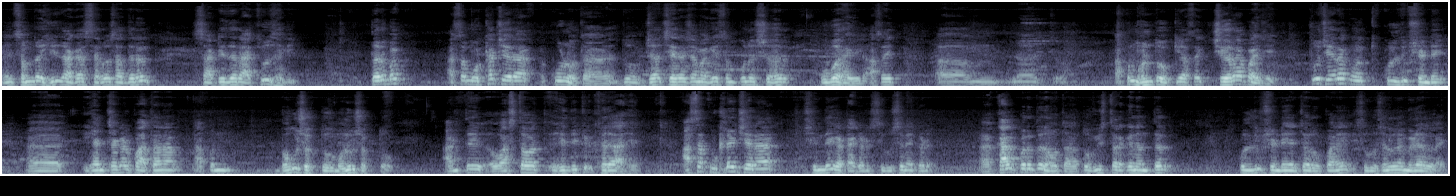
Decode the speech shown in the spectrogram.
म्हणजे समजा ही जागा सर्वसाधारणसाठी जर राखीव झाली. तर मग असा मोठा चेहरा कोण होता? जो ज्या चेहऱ्याच्या मागे संपूर्ण शहर उभं राहील असा एक आपण म्हणतो की असा एक चेहरा पाहिजे. तो चेहरा कोण? कुलदीप शेंडे ह्यांच्याकडे पाहताना आपण बघू शकतो म्हणू शकतो. आणि ते वास्तवात हे देखील खरं आहे. असा कुठलाही चेहरा शिंदे गटाकडे शिवसेनेकडे कालपर्यंत नव्हता. तो वीस तारखेनंतर कुलदीप शेंडे यांच्या रूपाने शिवसेनेला मिळालेलं आहे.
